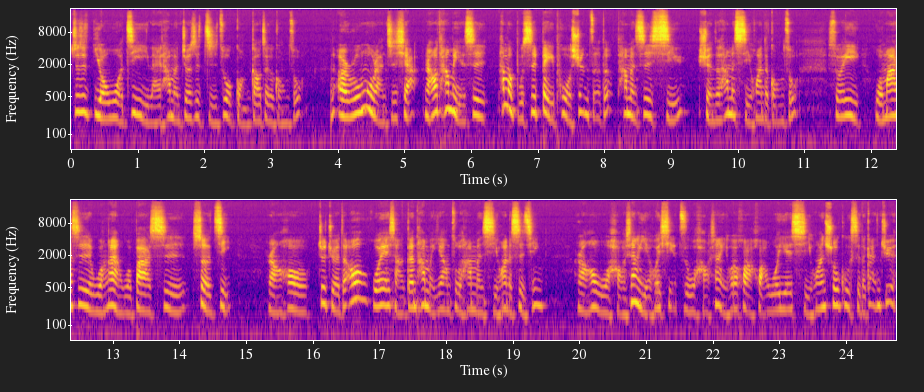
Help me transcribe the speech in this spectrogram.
就是有我记忆以来，他们就是只做广告这个工作，耳濡目染之下，然后他们也是，他们不是被迫选择的，他们是喜选择他们喜欢的工作。所以我妈是文案，我爸是设计，然后就觉得哦，我也想跟他们一样做他们喜欢的事情。然后我好像也会写字，我好像也会画画，我也喜欢说故事的感觉，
